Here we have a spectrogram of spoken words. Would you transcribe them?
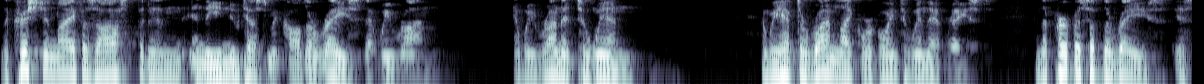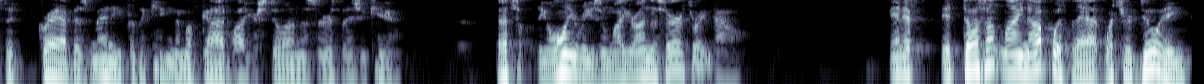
The Christian life is often in, in the New Testament called a race that we run, and we run it to win. And we have to run like we're going to win that race. And the purpose of the race is to grab as many for the kingdom of God while you're still on this earth as you can. That's the only reason why you're on this earth right now. And if it doesn't line up with that, what you're doing,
